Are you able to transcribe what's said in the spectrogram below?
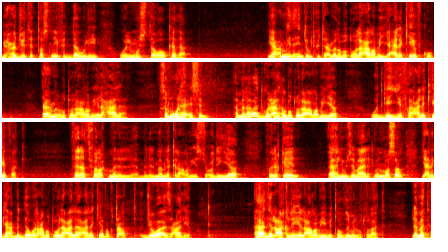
بحجة التصنيف الدولي والمستوى وكذا. يا عمي إذا أنتم بدكم تعملوا بطولة عربية على كيفكم؟ اعملوا بطولة عربية لحالها. سموا لها اسم. أما لا تقول عنها البطولة العربية وتقيفها على كيفك. ثلاث فرق من من المملكة العربية السعودية فريقين أهلي وزمالك من مصر. يعني قاعد بتدور على بطولة على على كيفك وتعط جوائز عالية. هذه العقلية العربية بتنظيم البطولات لمتى؟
